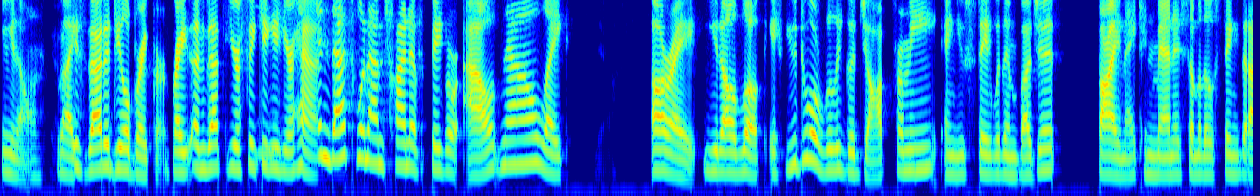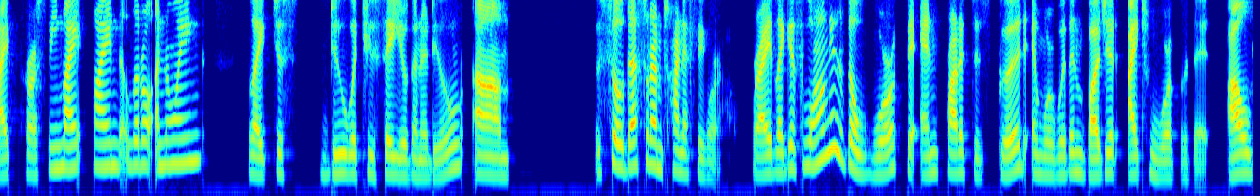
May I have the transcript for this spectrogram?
you know, like is that a deal breaker, right? And that you're thinking in your head. And that's what I'm trying to figure out now. Like, all right, you know, look, if you do a really good job for me and you stay within budget, fine, I can manage some of those things that I personally might find a little annoying. Like just do what you say you're gonna do. Um, so that's what I'm trying to figure out, right? Like as long as the work, the end product is good and we're within budget, I can work with it. I'll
